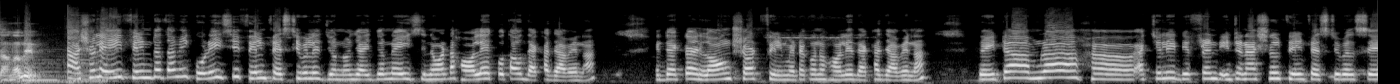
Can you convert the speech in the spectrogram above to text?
জানালেন আসলে এই ফিল্মটা তো আমি করেইছি ফিল্ম ফেস্টিভ্যালের জন্য যাই জন্য এই সিনেমাটা হলে কোথাও দেখা যাবে না। এটা একটা লং শর্ট ফিল্ম এটা কোনো হলে দেখা যাবে না। তো এটা আমরা অ্যাকচুয়ালি ডিফারেন্ট ইন্টারন্যাশনাল ফিল্ম ফেস্টিভ্যালসে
